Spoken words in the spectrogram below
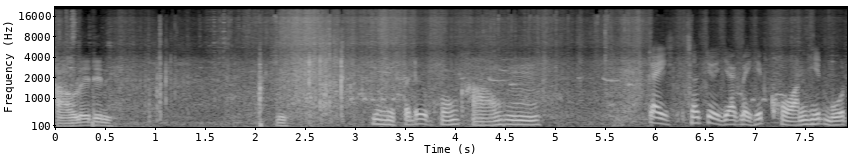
ขาวเลยเดินี่มันนี่กระเดิมของขาวอืมใจเช้าเจออยากได้เฮ็ดขอนเฮ็ดบด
